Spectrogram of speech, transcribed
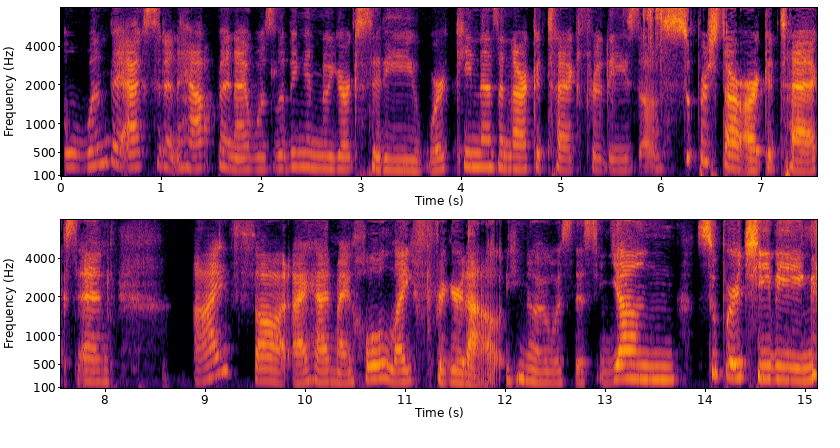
When the accident happened, I was living in New York City, working as an architect for these uh, superstar architects, and I thought I had my whole life figured out. You know, I was this young, super achieving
